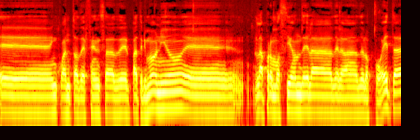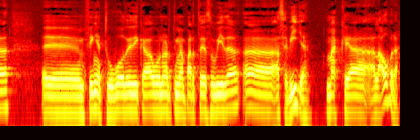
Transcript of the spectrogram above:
eh, en cuanto a defensa del patrimonio eh, la promoción de, la, de, la, de los poetas eh, en fin estuvo dedicado una última parte de su vida a, a Sevilla más que a, a la obra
